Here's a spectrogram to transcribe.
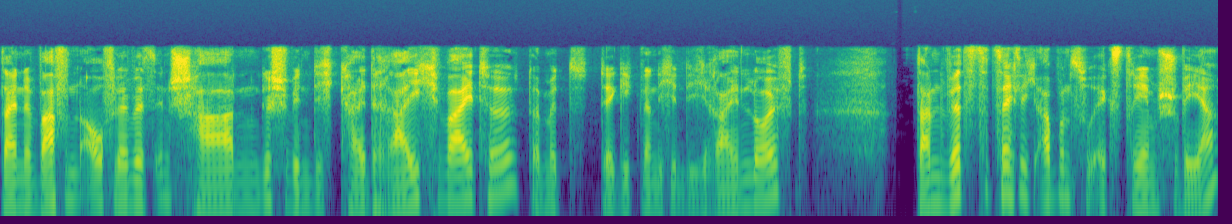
deine Waffen auflevelst in Schaden, Geschwindigkeit, Reichweite, damit der Gegner nicht in dich reinläuft dann wird es tatsächlich ab und zu extrem schwer.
